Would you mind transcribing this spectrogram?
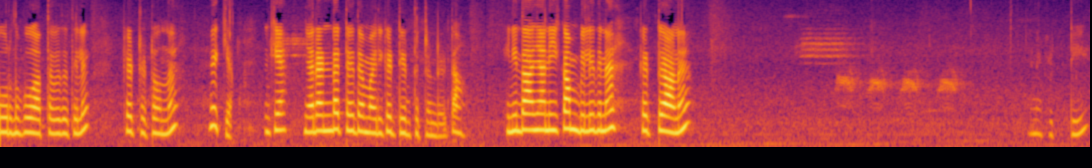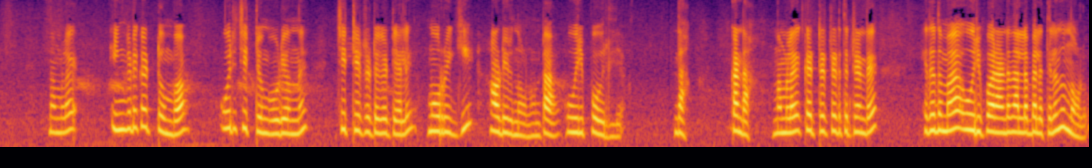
ഊർന്നു പോവാത്ത വിധത്തിൽ കെട്ടിട്ടൊന്ന് വെക്കാം ഓക്കെ ഞാൻ രണ്ടറ്റം ഇതേമാതിരി കെട്ടിയെടുത്തിട്ടുണ്ട് കേട്ടോ. ഇനി ഇതാ ഞാൻ ഈ കമ്പിൽ ഇതിനെ കെട്ടുകയാണ് ഇങ്ങനെ കെട്ടി നമ്മൾ ഇങ്ങോട്ട് കെട്ടുമ്പോൾ ഒരു ചുറ്റും കൂടി ഒന്ന് ചുറ്റിട്ടിട്ട് കെട്ടിയാൽ മുറുകി അവിടെ ഇരുന്നോളും കേട്ടോ ഊരിപ്പോരില്ല. ഇതാ കണ്ട നമ്മൾ കെട്ടിട്ടെടുത്തിട്ടുണ്ട്. ഇത് നമ്മൾ ഊരിപ്പോരാണ്ട് നല്ല ബലത്തിൽ നിന്നോളും.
